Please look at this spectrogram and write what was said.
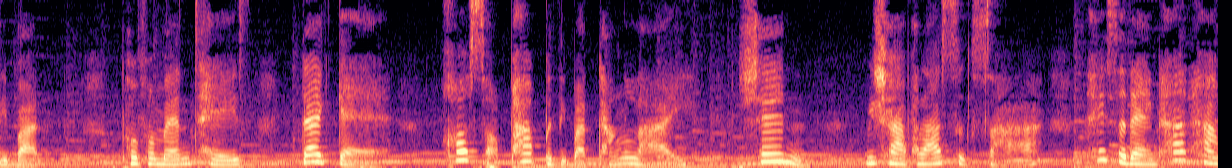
ฏิบัติ Performance Test ได้แก่ ข้อสอบภาคปฏิบัติทั้งหลาย เช่น วิชาพละศึกษา ให้แสดงท่าทาง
